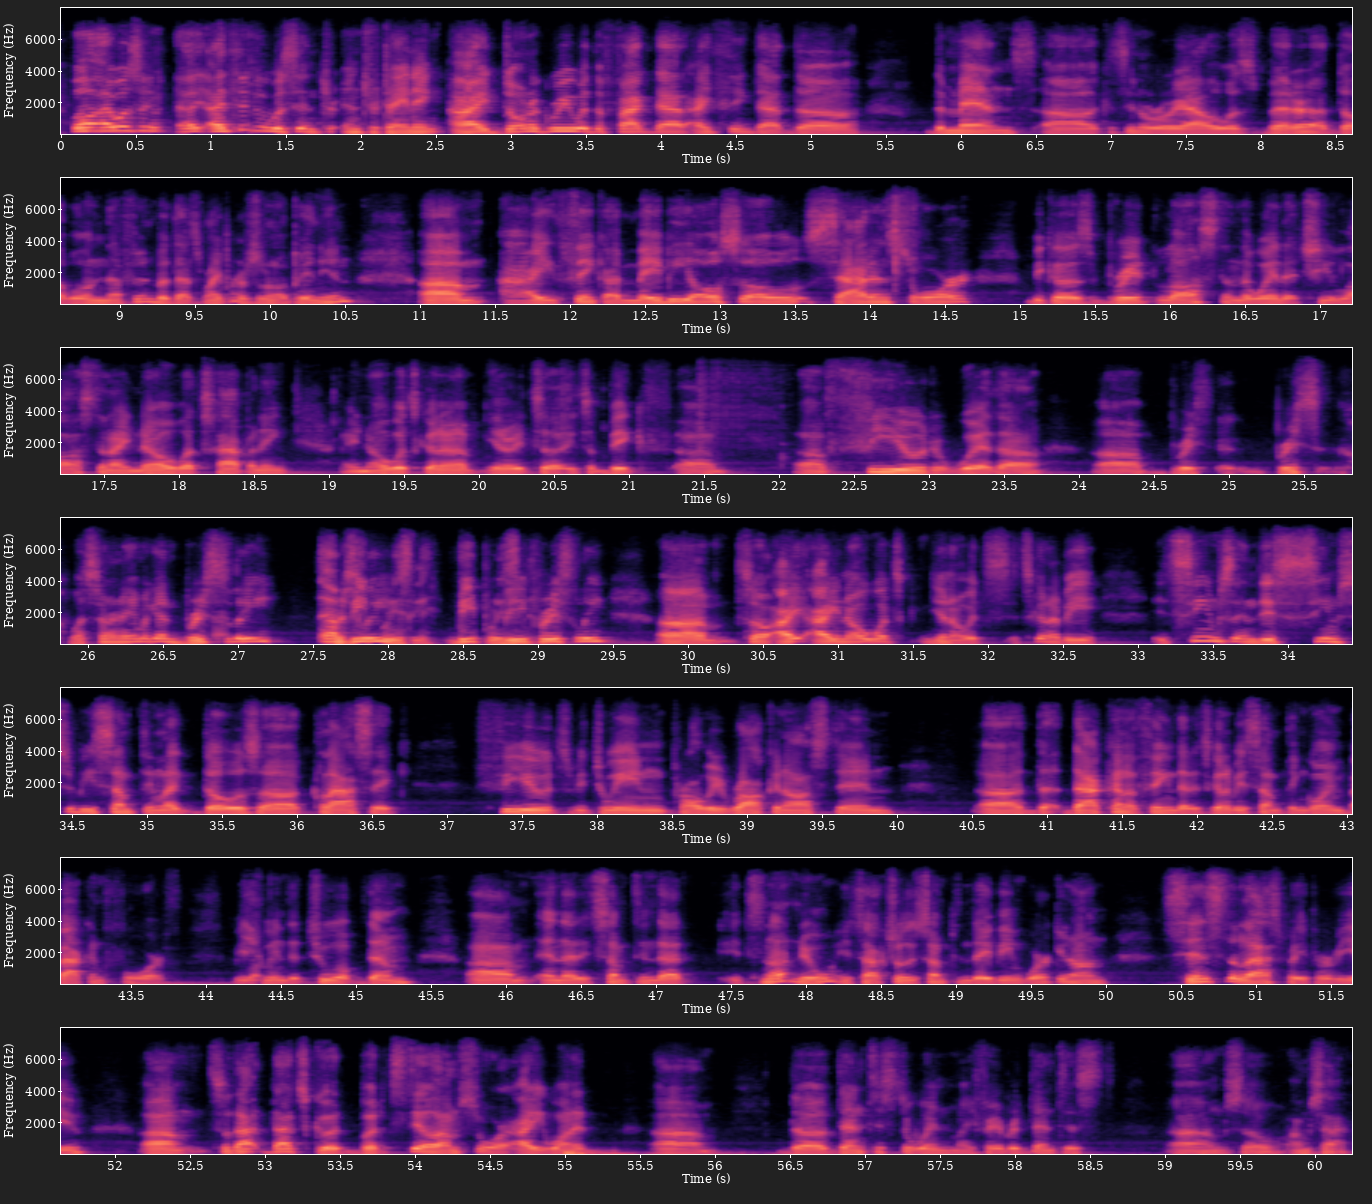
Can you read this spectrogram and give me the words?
Well, I was I, I think it was inter- entertaining. I don't agree with the fact that I think that the the men's uh, Casino Royale was better at Double or Nothing, but that's my personal opinion. Um, I think I maybe also sad and sore because Britt lost and the way that she lost, and I know what's happening. I know what's gonna, you know, it's a it's a big uh, uh, feud with uh, uh, Bris, Bris, what's her name again? Brisley. Uh, Bea Priestley. Bea Priestley. Bea Priestley. Um, so I I know what's you know it's it's gonna be. It seems and this seems to be something like those uh, classic feuds between probably Rock and Austin, uh, th- that kind of thing. That it's gonna be something going back and forth between yep. the two of them, um, and that it's something that it's not new. It's actually something they've been working on since the last pay per view. Um, so that that's good, but still, I'm sure I wanted. Um, the dentist to win, my favorite dentist. Um, so I'm sad.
